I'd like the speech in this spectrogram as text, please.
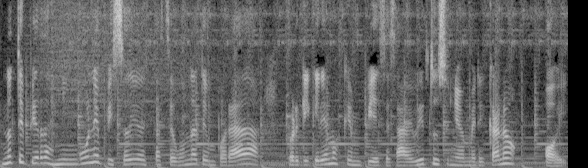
no te pierdas ningún episodio de esta segunda temporada porque queremos que empieces a vivir tu sueño americano hoy.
